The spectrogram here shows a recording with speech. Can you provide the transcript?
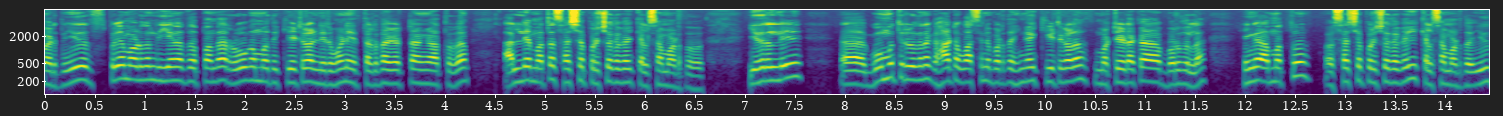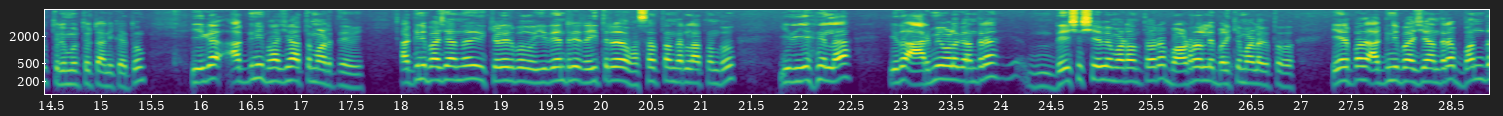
ಮಾಡ್ತೀನಿ. ಇದು ಸ್ಪ್ರೇ ಮಾಡೋದ್ರಿಂದ ಏನಾಗ್ತದಪ್ಪ ಅಂದ್ರೆ ರೋಗ ಮತ್ತು ಕೀಟಗಳ ನಿರ್ವಹಣೆ ತಡೆದಾಗಟ್ಟಂಗೆ ಆಗ್ತದೆ. ಅಲ್ಲೇ ಮತ್ತು ಸಸ್ಯ ಪರಿಶೋಧಕ ಕೆಲಸ ಮಾಡ್ತದೆ. ಇದರಲ್ಲಿ ಗೋಮೂತ್ರ ಇರೋದ್ರಿಂದ ಘಾಟ ವಾಸನೆ ಬರ್ತದೆ. ಹಿಂಗಾಗಿ ಕೀಟಗಳು ಮೊಟ್ಟೆ ಇಡೋಕೆ ಬರೋದಿಲ್ಲ. ಹಿಂಗೆ ಮತ್ತು ಸಸ್ಯ ಪರಿಶೋಧಕವಾಗಿ ಕೆಲಸ ಮಾಡ್ತದೆ. ಇದು ತ್ರಿಮೂರ್ತಿ ಟಾನಿಕ್ ಆಯಿತು. ಈಗ ಅಗ್ನಿ ಭಾಷೆ ಅಂತ ಮಾಡ್ತೇವೆ. ಅಗ್ನಿ ಭಾಷೆ ಅಂದರೆ ಕೇಳಿರ್ಬೋದು ಇದೇನು ರೀ ರೈತರ ಹೊಸ ತಂದ್ರಲ್ಲ ಅಂತಂದು ಇದು ಏನಿಲ್ಲ. ಇದು ಆರ್ಮಿ ಒಳಗೆ ಅಂದರೆ ದೇಶ ಸೇವೆ ಮಾಡೋವಂಥವ್ರು ಬಾರ್ಡ್ರಲ್ಲಿ ಬಳಕೆ ಮಾಡಲಾಗುತ್ತದೆ ಏನಪ್ಪ ಅಂದ್ರೆ ಅಗ್ನಿ ಭಾಷೆ ಅಂದ್ರೆ ಬಂದ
